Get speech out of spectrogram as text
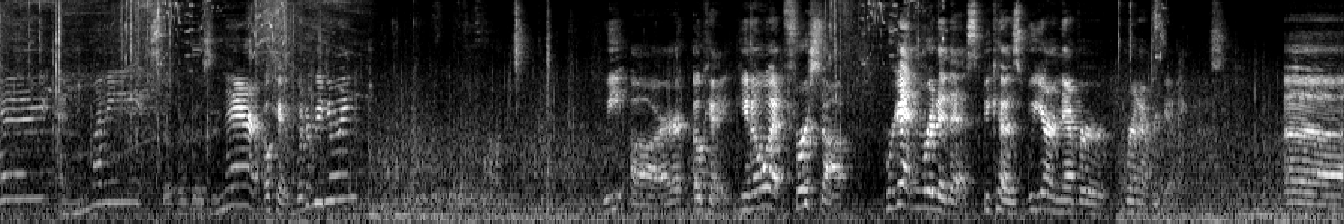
Okay, and money. Silver goes in there. Okay, what are we doing? We are okay. You know what? First off, we're getting rid of this because we are never we're never getting this. Uh,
